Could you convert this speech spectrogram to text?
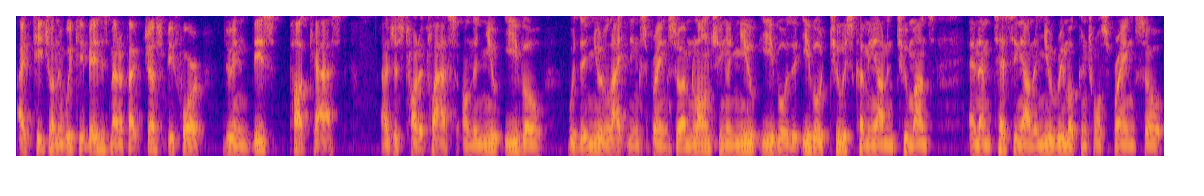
I teach on a weekly basis. Matter of fact, just before doing this podcast, I just taught a class on the new Evo with the new lightning spring. So I'm launching a new Evo. The Evo 2 is coming out in two months, and I'm testing out a new remote control spring. So,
